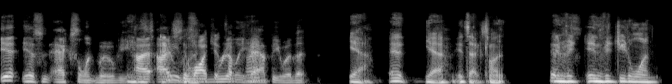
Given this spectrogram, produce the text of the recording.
It is an excellent movie. It is I, I was to watch really sometime. happy with it. Yeah, it, yeah, it's excellent. In, Ve- in Vegeta one,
